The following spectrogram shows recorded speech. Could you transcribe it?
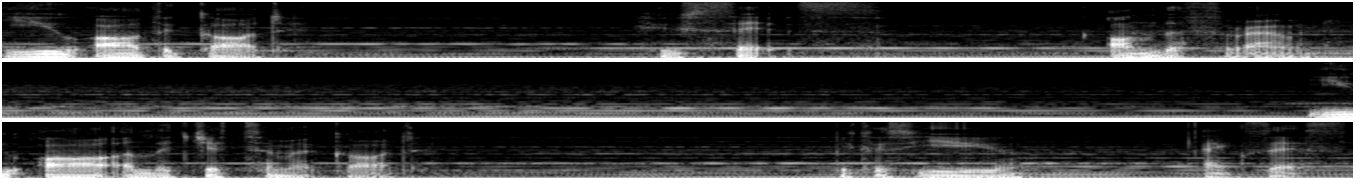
You are the God who sits on the throne. You are a legitimate God because you exist.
